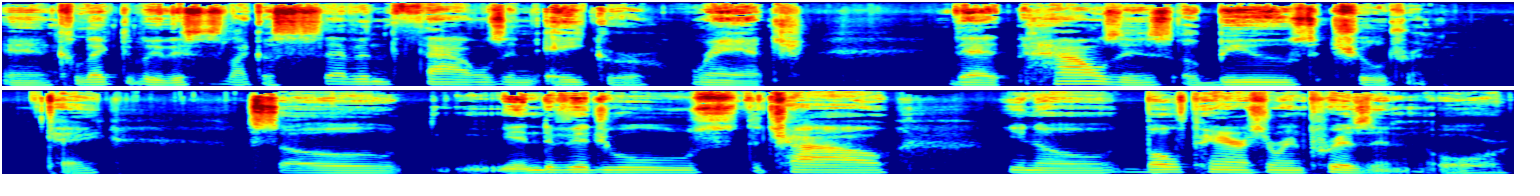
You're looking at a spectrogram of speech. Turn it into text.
And collectively, this is like a 7,000 acre ranch that houses abused children. Okay. So, individuals, the child, you know, both parents are in prison, or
